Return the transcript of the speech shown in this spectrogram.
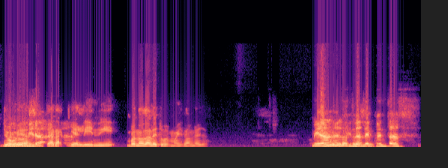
Yo voy a citar a Chiellini. Bueno, dale tú, Moy, dale yo. Mira, al final de cuentas.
